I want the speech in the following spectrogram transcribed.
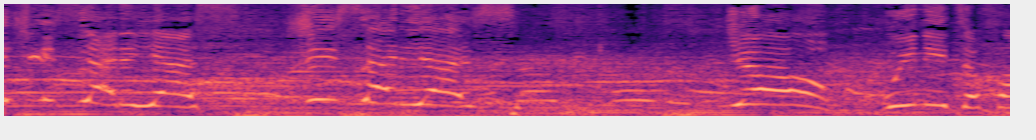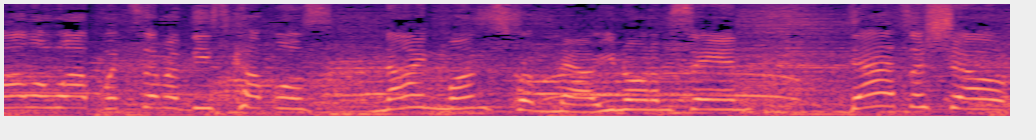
And she said yes. She said yes. Yo, we need to follow up with some of these couples nine months from now. You know what I'm saying? That's a show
